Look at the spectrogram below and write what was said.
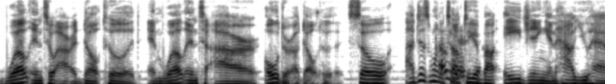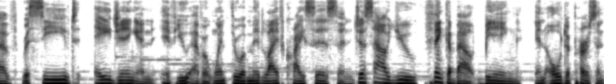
well into our adulthood and well into our older adulthood. So I just want to Oh, talk yes. to you about aging and how you have received aging and if you ever went through a midlife crisis and just how you think about being an older person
